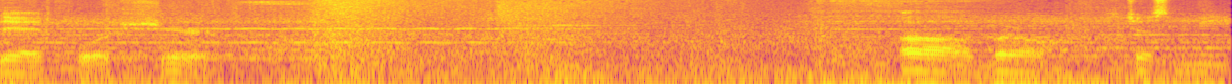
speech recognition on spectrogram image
Dead for sure. Oh, bro. It's just me.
